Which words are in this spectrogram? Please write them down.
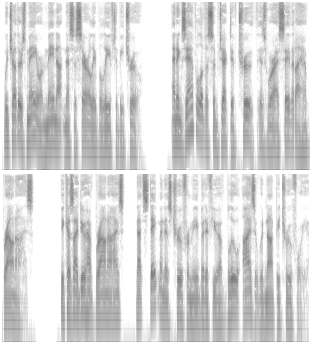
which others may or may not necessarily believe to be true. An example of a subjective truth is where I say that I have brown eyes. Because I do have brown eyes, that statement is true for me, but if you have blue eyes, it would not be true for you.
